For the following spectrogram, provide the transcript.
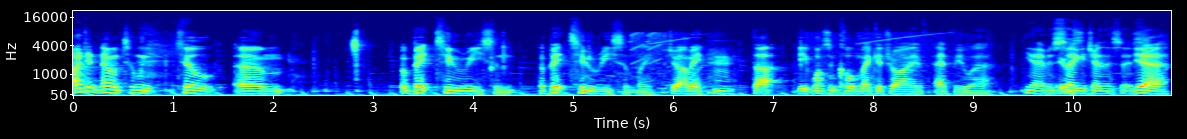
I didn't know until until um, a bit too recent. A bit too recently. Do you know what I mean? Hmm. That it wasn't called Mega Drive everywhere. Yeah, it was It was- Sega Genesis. Yeah,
